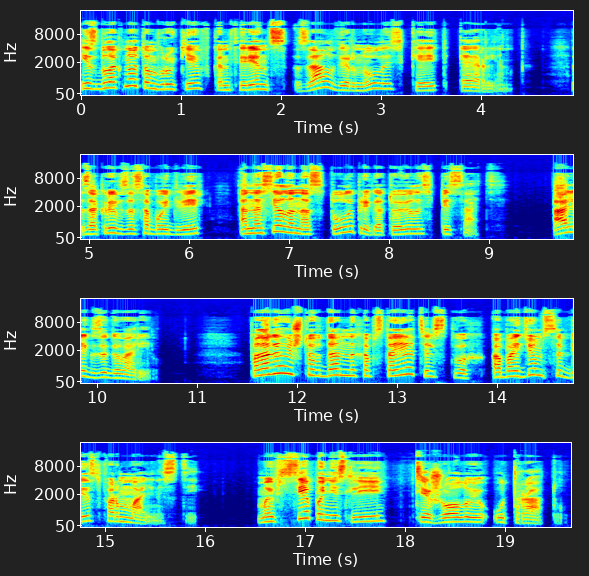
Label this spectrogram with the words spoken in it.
и с блокнотом в руке в конференц-зал вернулась Кейт Эрлинг. Закрыв за собой дверь, она села на стул и приготовилась писать. Алик заговорил. Полагаю, что в данных обстоятельствах обойдемся без формальностей. Мы все понесли тяжелую утрату.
